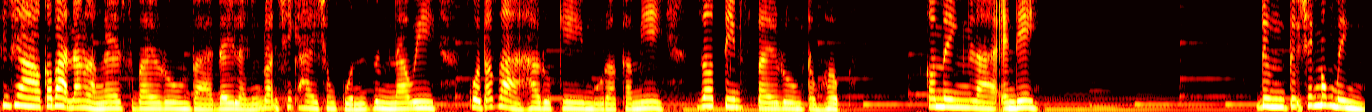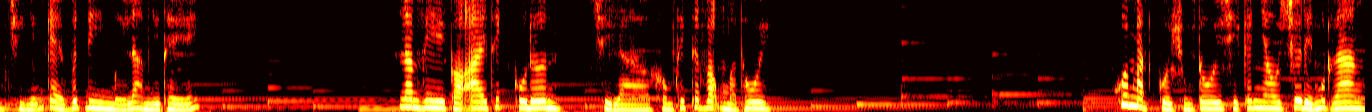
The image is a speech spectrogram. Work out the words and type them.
Xin chào các bạn đang lắng nghe Spy Room và đây là những đoạn trích hay trong cuốn Rừng Na Uy của tác giả Haruki Murakami do Team Spy Room tổng hợp. Còn mình là Andy. Đừng tự trách móc mình, chỉ những kẻ vứt đi mới làm như thế. Làm gì có ai thích cô đơn, chỉ là không thích thất vọng mà thôi. Khuôn mặt của chúng tôi chỉ cách nhau chưa đến một gang,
